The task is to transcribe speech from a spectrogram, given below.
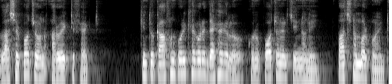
লাশের পচন আরও একটি ফ্যাক্ট কিন্তু কাফন পরীক্ষা করে দেখা গেল, কোনো পচনের চিহ্ন নেই। পাঁচ নম্বর পয়েন্ট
